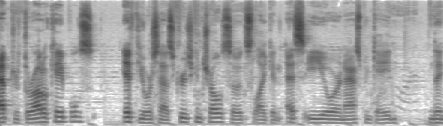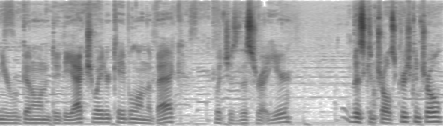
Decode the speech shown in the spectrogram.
After throttle cables, if yours has cruise control, so it's like an SE or an Aspen Aspencade, then you're going to want to do the actuator cable on the back, which is this right here. This controls cruise control,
